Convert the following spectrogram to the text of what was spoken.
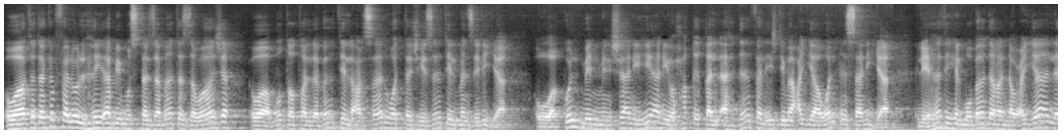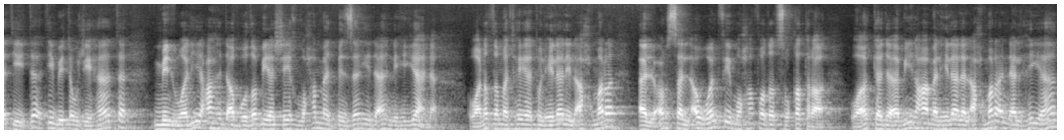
وتتكفل الهيئة بمستلزمات الزواج ومتطلبات العرسان والتجهيزات المنزلية وكل من من شأنه أن يحقق الأهداف الاجتماعية والإنسانية لهذه المبادرة النوعية التي تأتي بتوجيهات من ولي عهد أبو ظبي الشيخ محمد بن زايد آل نهيان ونظمت هيئة الهلال الأحمر العرس الأول في محافظة سقطرى وأكد أمين عام الهلال الأحمر أن الهيئة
